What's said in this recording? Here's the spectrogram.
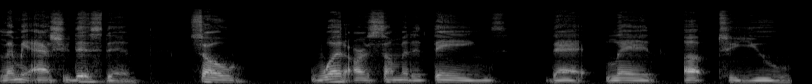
let me ask you this then so what are some of the things that led up to you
